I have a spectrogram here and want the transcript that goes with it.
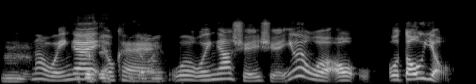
嗯，那我应该 OK，我我应该要学一学，因为我哦我都有，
